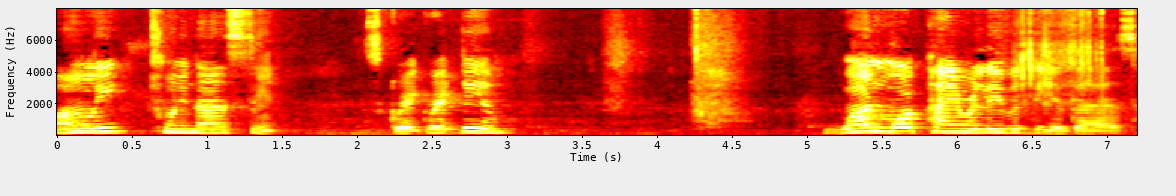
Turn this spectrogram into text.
only 29 cents. It's a great, great deal. One more pain reliever deal, guys.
